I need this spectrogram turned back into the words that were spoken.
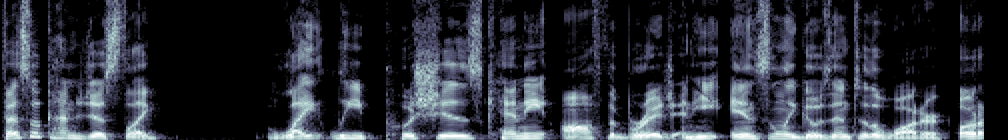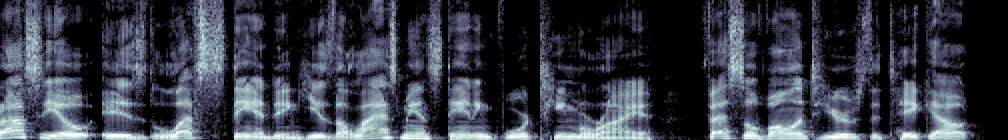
Fessel kind of just like lightly pushes Kenny off the bridge and he instantly goes into the water. Horacio is left standing. He is the last man standing for Team Moriah. Fessel volunteers to take out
